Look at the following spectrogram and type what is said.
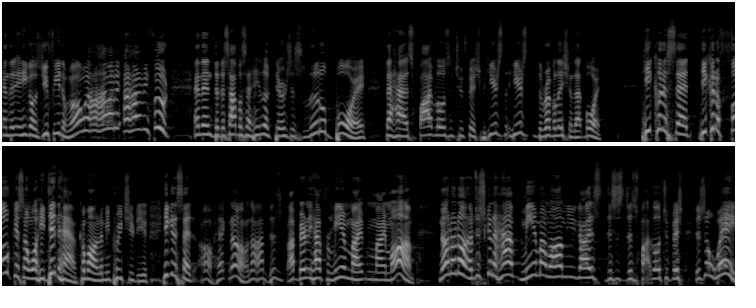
And then he goes, You feed them. Oh, well, I don't have any, food. And then the disciples said, Hey, look, there's this little boy that has five loaves and two fish. But here's the, here's the revelation of that boy. He could have said, he could have focused on what he didn't have. Come on, let me preach you to you. He could have said, Oh, heck no, no, this is, I barely have for me and my, my mom. No, no, no. I'm just gonna have me and my mom, you guys. This is just five loaves, two fish. There's no way.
